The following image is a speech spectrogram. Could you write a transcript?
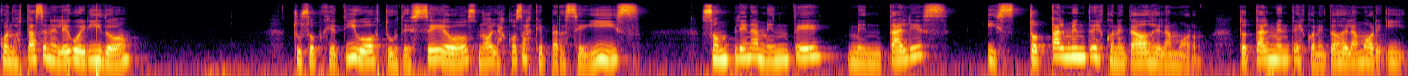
Cuando estás en el ego herido, tus objetivos, tus deseos, ¿no? las cosas que perseguís, son plenamente mentales y totalmente desconectados del amor totalmente desconectados del amor. Y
